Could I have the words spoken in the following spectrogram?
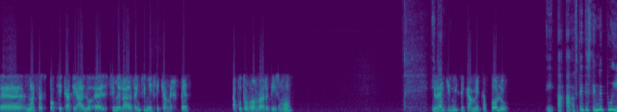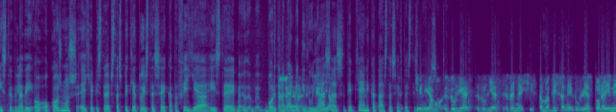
ε, να σας πω και κάτι άλλο. Ε, σήμερα δεν κοιμήθηκαμε χθες από το βομβαρδισμό. Δεν κοιμήθηκαμε καθόλου αυτή τη στιγμή που είστε, δηλαδή ο, ο κόσμος έχει επιστρέψει στα σπίτια του, είστε σε καταφύγια, είστε, ε, ε, μπορείτε να κάνετε τη δουλειά κυρία, σας, τι, ποια είναι η κατάσταση αυτές τις κυρία μέρες. Κυρία μου, δουλειές, δουλειές δεν έχει, σταματήσανε οι δουλειές, τώρα είναι,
